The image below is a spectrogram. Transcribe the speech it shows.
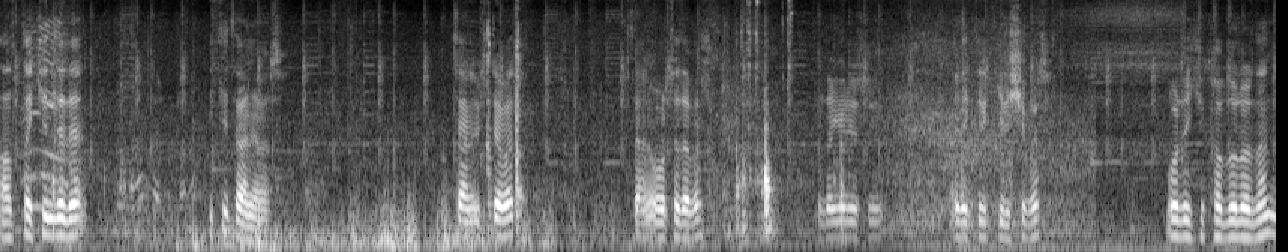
Alttakinde de iki tane var. Bir tane üstte var. Bir tane ortada var. Burada görüyorsunuz elektrik girişi var. Buradaki kablolardan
